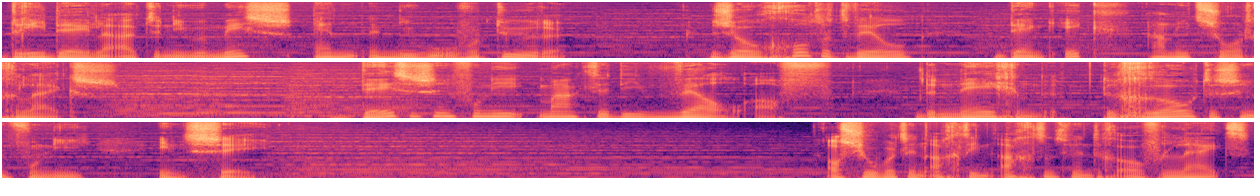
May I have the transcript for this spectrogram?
drie delen uit de nieuwe mis en een nieuwe ouverture. Zo God het wil, denk ik aan iets soortgelijks. Deze symfonie maakte die wel af. De negende, de grote symfonie in C. Als Schubert in 1828 overlijdt,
